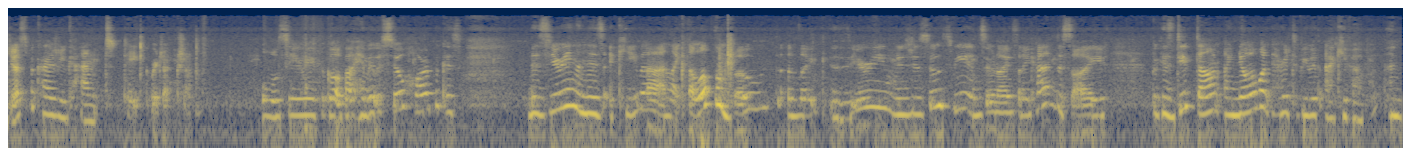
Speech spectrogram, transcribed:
Just because you can't take rejection. Oh, Ziri, I forgot about him. It was so hard because there's Ziri and there's Akiva and like I love them both. And like Ziri was just so sweet and so nice and I can't decide because deep down I know I want her to be with Akiva but then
